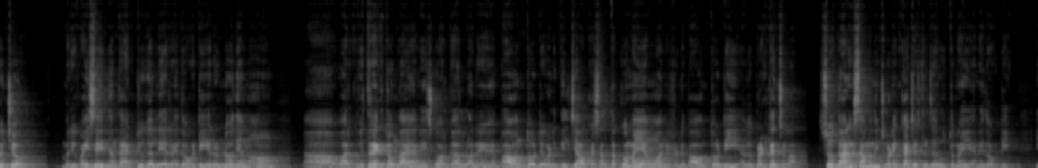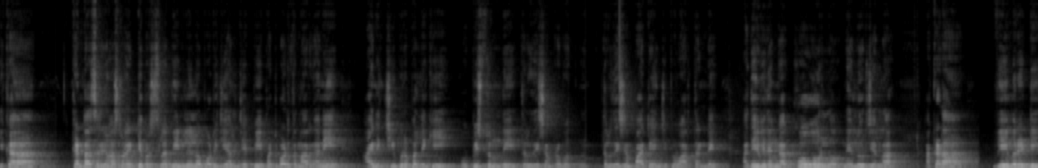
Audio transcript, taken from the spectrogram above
కొంచెం మరి వయసు అయిందంత యాక్టివ్గా లేరు అనేది ఒకటి. రెండోదేమో వారికి వ్యతిరేకత ఉందా ఆ నియోజకవర్గాల్లో అనే భావంతో వాళ్ళు గెలిచే అవకాశాలు తక్కువ అనేటువంటి భావంతో అవి ప్రకటించాల. సో దానికి సంబంధించి కూడా ఇంకా చర్చలు జరుగుతున్నాయి అనేది ఒకటి. ఇక కంటా శ్రీనివాసరావు ఎట్టి పరిస్థితుల్లో భీమిలీలో పోటీ చేయాలని చెప్పి పట్టుబడుతున్నారు కానీ ఆయన చీపురుపల్లికి ఒప్పిస్తుంది తెలుగుదేశం ప్రభుత్వం తెలుగుదేశం పార్టీ అని చెప్పి వార్త అండి. అదేవిధంగా కోవూరులో నెల్లూరు జిల్లా అక్కడ వేమిరెడ్డి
